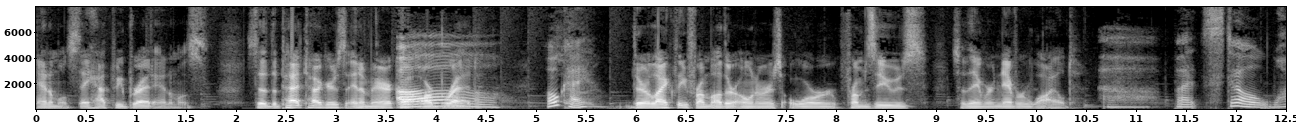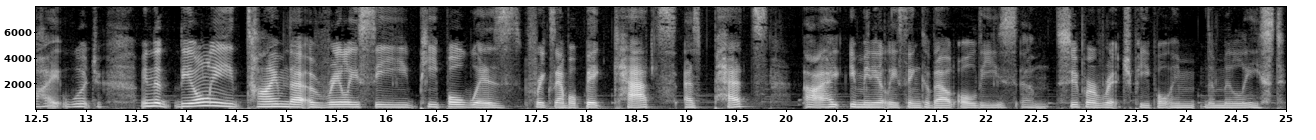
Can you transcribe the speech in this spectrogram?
animals, they have to be bred animals. So the pet tigers in America are bred. Oh, okay. They're likely from other owners or from zoos, so they were never wild. Oh. But still, why would you? I mean, the, the only time that I really see people with, for example, big cats as pets, I immediately think about all these um, super rich people in the Middle East.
